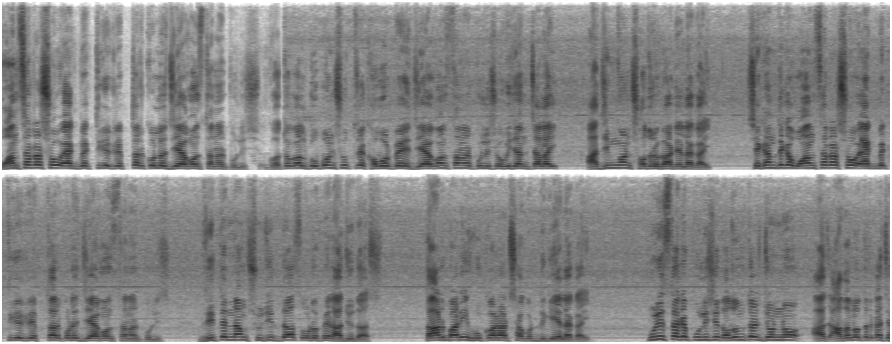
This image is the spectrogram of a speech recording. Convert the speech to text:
ওয়ানসাটার সহ এক ব্যক্তিকে গ্রেপ্তার করল জিয়াগঞ্জ থানার পুলিশ। গতকাল গোপন সূত্রে খবর পেয়ে জিয়াগঞ্জ থানার পুলিশ অভিযান চালায় আজিমগঞ্জ সদরঘাট এলাকায়। সেখান থেকে ওয়ানসাটার সহ এক ব্যক্তিকে গ্রেপ্তার করে জিয়াগঞ্জ থানার পুলিশ। ধৃতের নাম সুজিত দাস, ওরফে রাজু দাস। তার বাড়ি হুকারহাট সাগরদিঘি এলাকায়। পুলিশ তাকে পুলিশি তদন্তের জন্য আজ আদালতের কাছে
